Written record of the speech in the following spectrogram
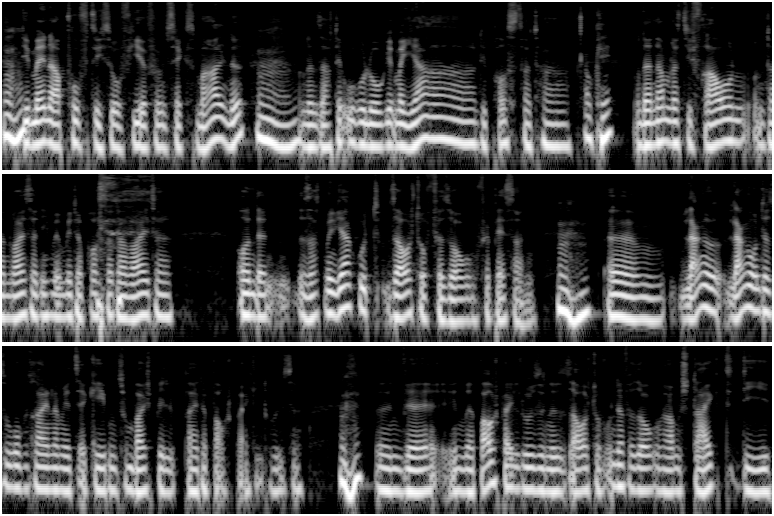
Mhm. Die Männer ab 50 so vier, fünf, sechs Mal, ne? Mhm. Und dann sagt der Urologe immer, ja, die Prostata. Okay. Und dann haben das die Frauen und dann weiß er nicht mehr mit der Prostata weiter. Und dann sagt man, ja gut, Sauerstoffversorgung verbessern. Mhm. Ähm, lange, lange Untersuchungsreihen haben jetzt ergeben, zum Beispiel bei der Bauchspeicheldrüse. Mhm. Wenn wir in der Bauchspeicheldrüse eine Sauerstoffunterversorgung haben, steigt die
